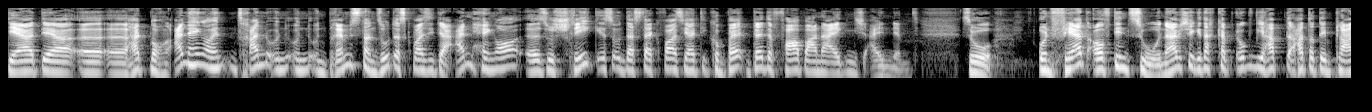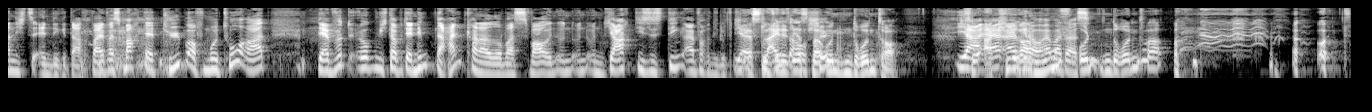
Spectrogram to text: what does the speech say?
Der, der äh, äh, hat noch einen Anhänger hinten dran und, und, und bremst dann so, dass quasi der Anhänger äh, so schräg ist und dass der quasi halt die komplette Fahrbahn eigentlich einnimmt. So. Und fährt auf den zu. Und da habe ich mir gedacht, irgendwie hat, hat er den Plan nicht zu Ende gedacht. Weil was macht der Typ auf dem Motorrad? Der wird irgendwie, ich glaube, der nimmt eine Handgranate oder was war und, und, und, und jagt dieses Ding einfach in die Luft. Ja, es leidet erstmal unten drunter. Ja, so Akira äh, genau, einmal das. Unten drunter. und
